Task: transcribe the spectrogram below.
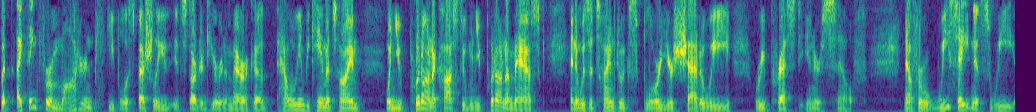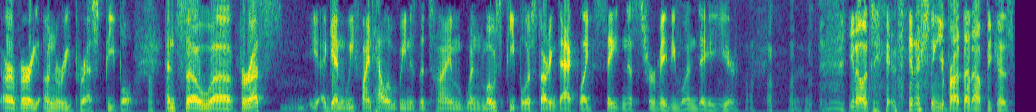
But I think for modern people, especially it started here in America, Halloween became a time when you put on a costume and you put on a mask and it was a time to explore your shadowy, repressed inner self. Now, for we Satanists, we are very unrepressed people. and so uh, for us, again, we find Halloween is the time when most people are starting to act like Satanists for maybe one day a year. you know, it's, it's interesting you brought that up because.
